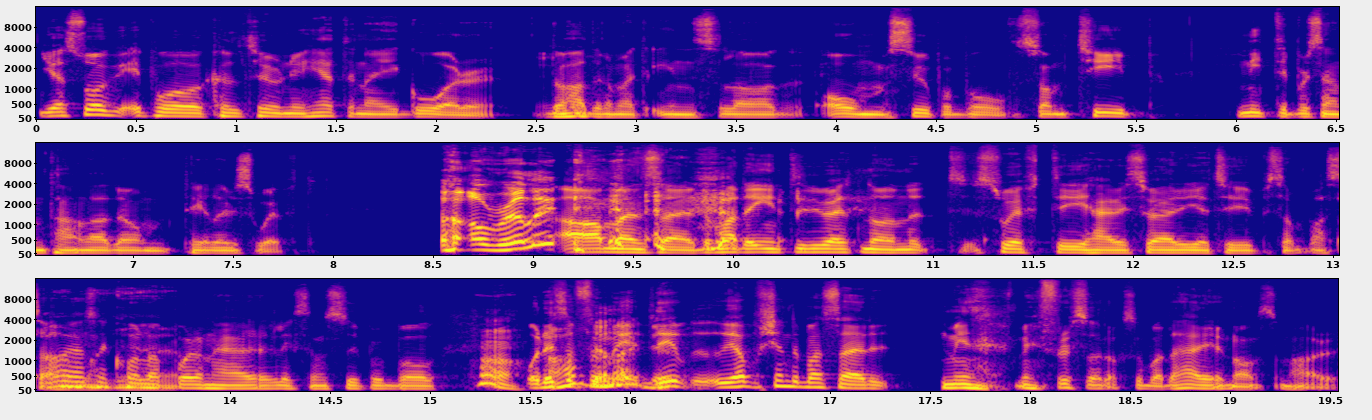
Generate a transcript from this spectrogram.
Jag såg på Kulturnyheterna igår, då Mm. hade de ett inslag om Super Bowl som typ 90% handlade om Taylor Swift. Oh really? Ja men så här, de hade intervjuat någon Swiftie här i Sverige typ som bara sa oh, jag ska kolla på den här liksom, Super Bowl. Och det är så Ja, för mig, det, jag kände bara så här, min, min fru sa också bara det här är någon som har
